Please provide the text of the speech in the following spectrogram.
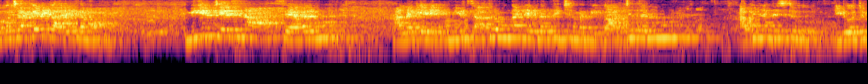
ఒక చక్కటి కార్యక్రమం. మీరు చేసిన సేవలను అలాగే మీరు సక్రమంగా నిర్వర్తించిన మీ బాధ్యతలను అభినందిస్తూ ఈరోజు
